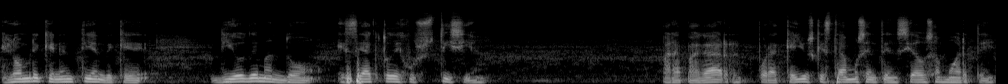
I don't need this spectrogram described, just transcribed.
El hombre que no entiende que Dios demandó ese acto de justicia para pagar por aquellos que estamos sentenciados a muerte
